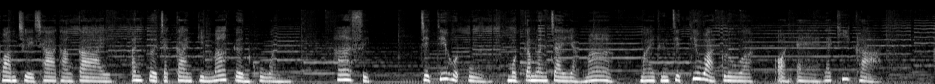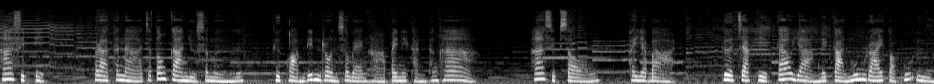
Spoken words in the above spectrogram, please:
ความเฉื่อยชาทางกาย อันเกิดจากการกินมากเกินควร 50. จิตที่หดหู่หมดกำลังใจอย่างมาก หมายถึงจิตที่หวาดกลัว อ่อนแอและขี้ขลาด 51. ปรารถนาจะต้องการอยู่เสมอ คือความดิ้นรนแสวงหาไปในขันทั้งห้า 52. พยาบาท เกิดจากเหตุก้าอย่างในการมุ่งร้ายต่อผู้อื่น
